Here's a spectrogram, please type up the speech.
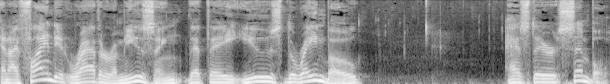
and I find it rather amusing that they use the rainbow as their symbol,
